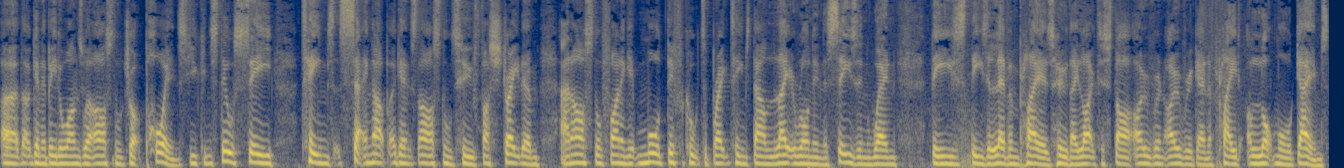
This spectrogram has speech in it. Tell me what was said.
uh, that are going to be the ones where Arsenal drop points. You can still see teams setting up against Arsenal to frustrate them, and Arsenal finding it more difficult to break teams down later on in the season when these these 11 players who they like to start over and over again have played a lot more games.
